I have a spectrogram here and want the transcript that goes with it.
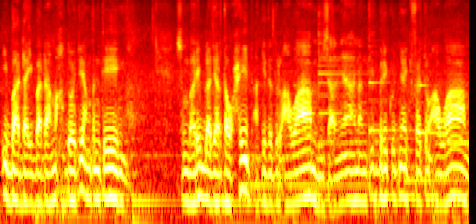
Ibadah-ibadah mahdoh itu yang penting. Sembari belajar tauhid, akidatul awam misalnya, nanti berikutnya kifatul awam.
